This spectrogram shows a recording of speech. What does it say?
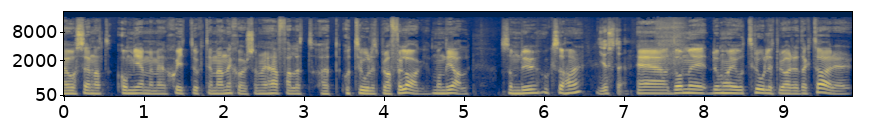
eh, och sen att omge mig med skitduktiga människor som i det här fallet har ett otroligt bra förlag, Mondial, som du också har. Just det. Eh, de, är, de har ju otroligt bra redaktörer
